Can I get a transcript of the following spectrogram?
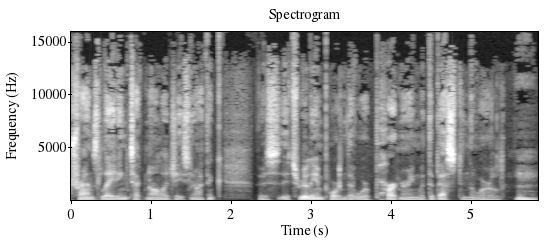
translating technologies. You know, I think it's really important that we're partnering with the best in the world. Mm.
